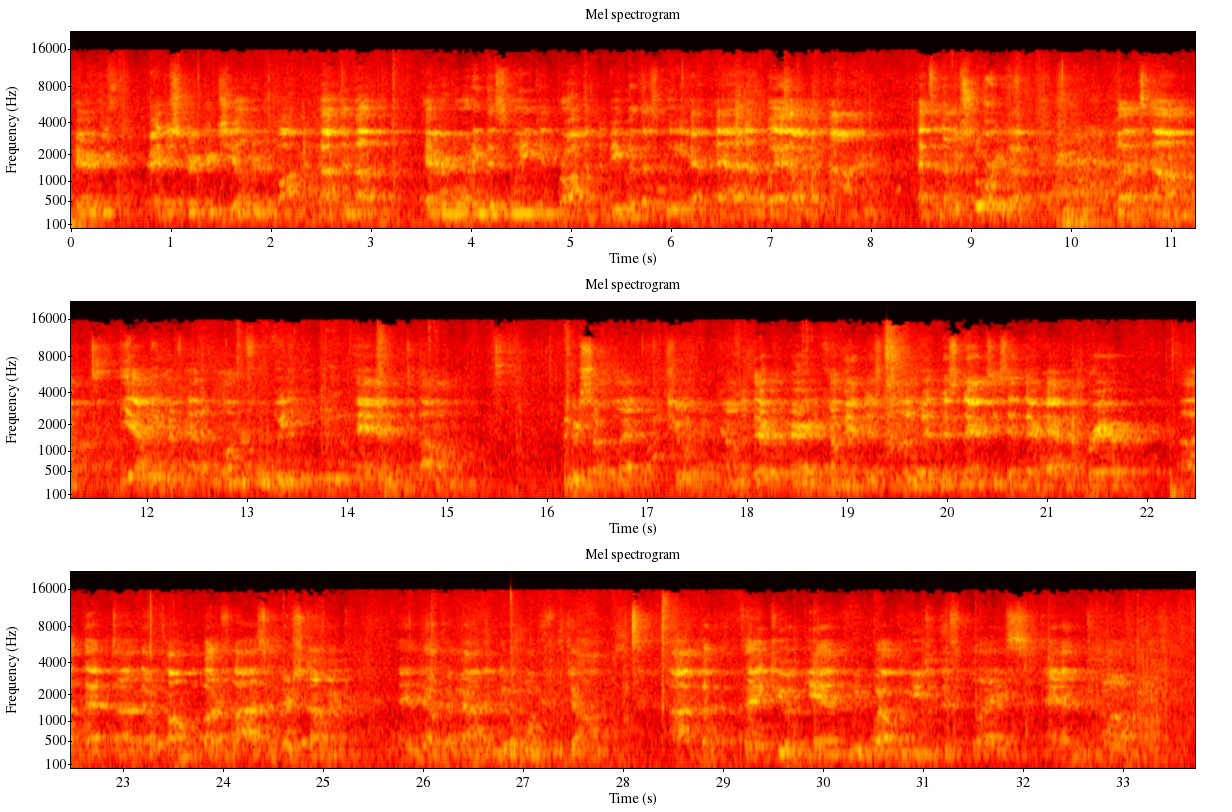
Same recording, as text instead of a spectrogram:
prepared registered your children, got them up every morning this week and brought them to be with us. We have had a whale of a time. That's another story though. But, um, yeah, we have had a wonderful week and, um, we're so glad that the children have come. They're preparing to come in just a little bit. Miss Nancy's in there having a prayer uh, that uh, they'll calm the butterflies in their stomach and they'll come out and do a wonderful job. Uh, But thank you again. We welcome you to this place and um,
